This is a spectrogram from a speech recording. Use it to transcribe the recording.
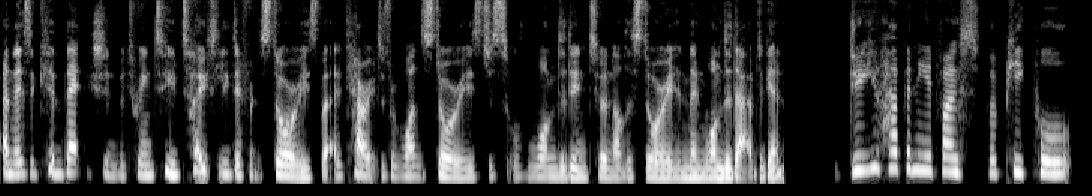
and there's a connection between two totally different stories, but a character from one story has just sort of wandered into another story and then wandered out again. Do you have any advice for people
